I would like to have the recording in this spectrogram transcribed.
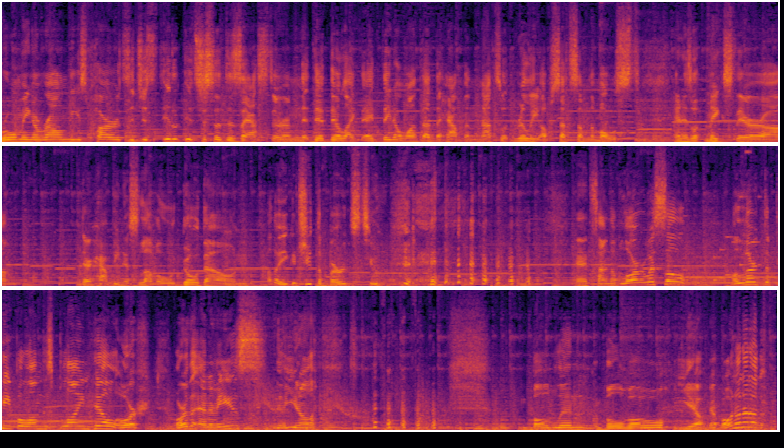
roaming around these parts. It just it, it's just a disaster, and they're, they're like they, they don't want that to happen. That's what really upsets them the most, and is what makes their uh, their happiness level go down. Although you can shoot the birds too. and it's time to blow our whistle. Alert the people on this blind hill, or or the enemies. You know. Bulblin, Bulbo, yep, yep. Oh, no, no, no!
